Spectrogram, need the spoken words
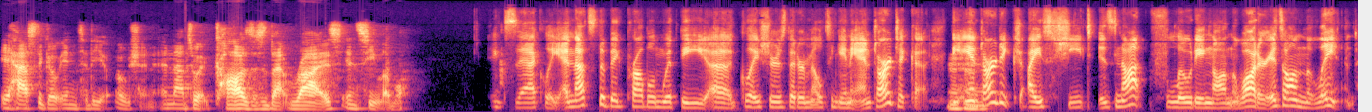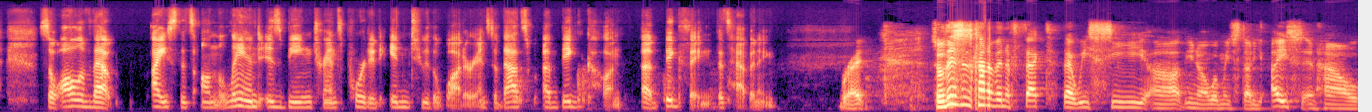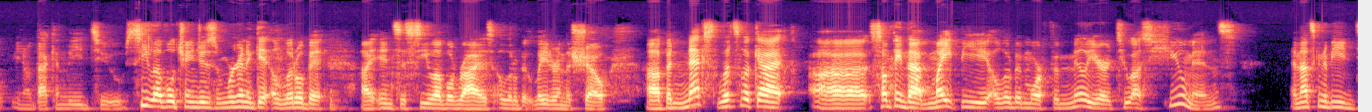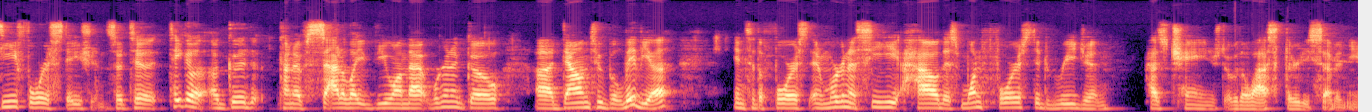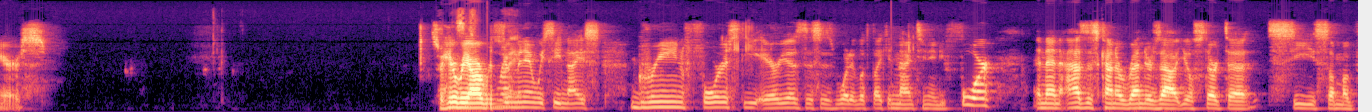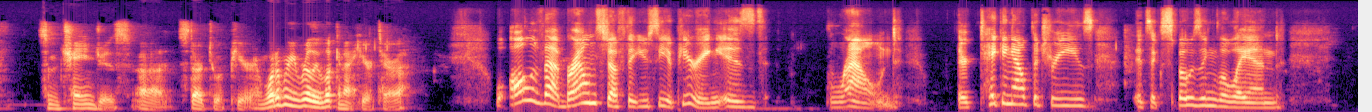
it has to go into the ocean. And that's what causes that rise in sea level. Exactly. And that's the big problem with the uh, glaciers that are melting in Antarctica. The mm-hmm. Antarctic ice sheet is not floating on the water, it's on the land. So all of that ice that's on the land is being transported into the water. And so that's a big con, a big thing that's happening. Right. So this is kind of an effect that we see, uh, you know, when we study ice and how, you know, that can lead to sea level changes. And we're going to get a little bit uh, into sea level rise a little bit later in the show. Uh, but next, let's look at uh, something that might be a little bit more familiar to us humans, and that's going to be deforestation. So to take a, a good kind of satellite view on that, we're going to go uh, down to Bolivia into the forest, and we're going to see how this one forested region has changed over the last 37 years. So here we are, we're zooming in, we see nice green foresty areas. This is what it looked like in 1984. And then as this kind of renders out, you'll start to see some of some changes uh, start to appear. And what are we really looking at here, Tara? Well, all of that brown stuff that you see appearing is ground. They're taking out the trees, it's exposing the land.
